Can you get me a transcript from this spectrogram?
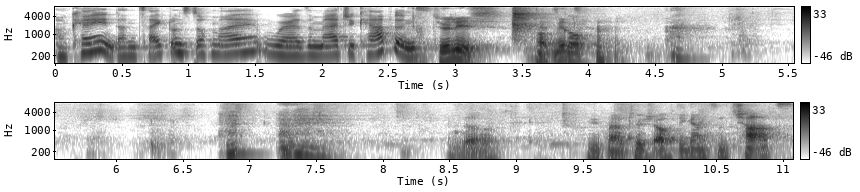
Okay, dann zeigt uns doch mal, where the magic happens. Natürlich. Let's mit. go. so. Hier sieht man natürlich auch die ganzen Charts.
